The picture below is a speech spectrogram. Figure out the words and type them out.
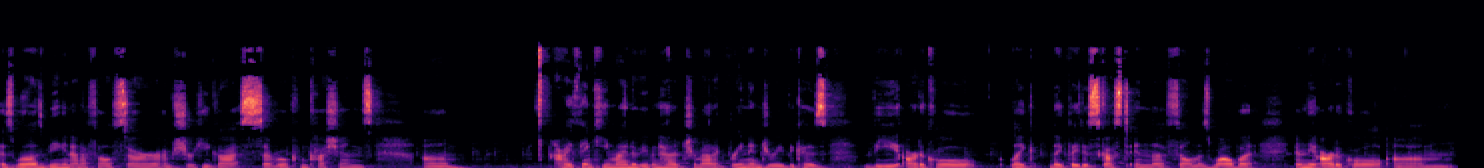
as well as being an NFL star. I'm sure he got several concussions. Um, I think he might have even had a traumatic brain injury because the article, like like they discussed in the film as well, but in the article um,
